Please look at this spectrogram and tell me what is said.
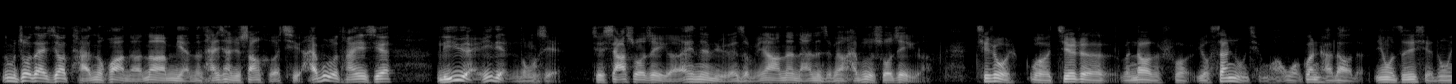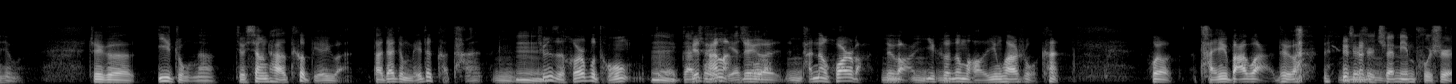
那么坐在一起要谈的话呢，那免得谈下去伤和气，还不如谈一些离远一点的东西，就瞎说这个，哎，那女的怎么样？那男的怎么样？还不如说这个。其实我我接着文道的说，有三种情况我观察到的，因为我自己写东西嘛，这个一种呢。就相差的特别远，大家就没得可谈。嗯嗯，君子和而不同。对，别谈了，这个谈谈花吧，对吧？一棵那么好的樱花树，看，或者谈一八卦，对吧？这是全民普世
